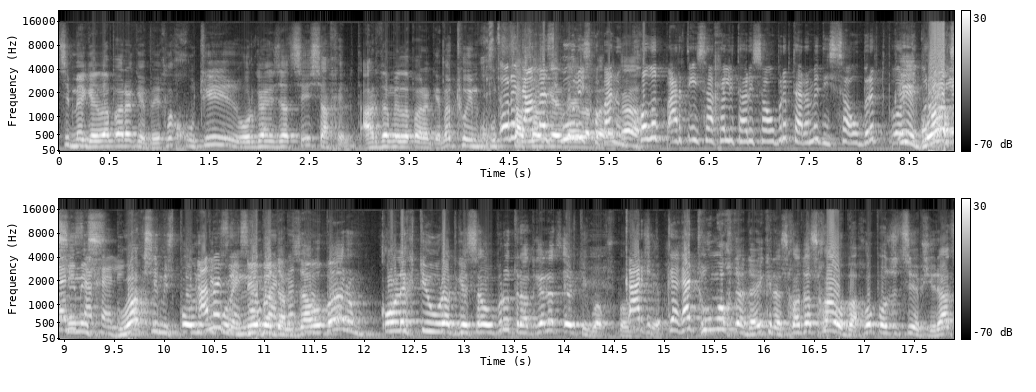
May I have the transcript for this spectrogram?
იცი მე გელაპარაკები ეხლა ხუთი ორგანიზაციის სახელით. არ დამელაპარაკება თუ იმ ხუთ სახელით. სწორედ ამას გულისხმობ, ანუ მხოლოდ პარტიის სახელით არის საუბრებთ, არამედ ისაუბრებთ პოლიტიკური სახელით. გვაქვს იმის პოლიტიკური ნება და მზაობა, რომ კოლექტიურად გესაუბროთ, რადგანაც ერთი გვაქვს პოზიცია. თუ მოხდა და იქ რა სხვადასხვაობა ხო პოზიციებში, რაც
